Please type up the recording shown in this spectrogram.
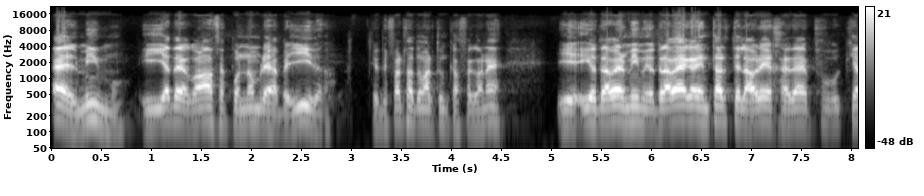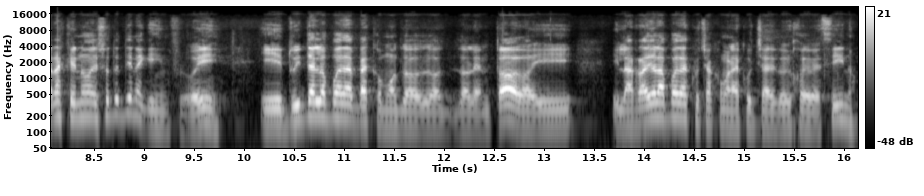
es el mismo. Y ya te lo conoces por nombre y apellido. Que te falta tomarte un café con él. Y, y otra vez mismo, y otra vez calentarte la oreja. Pues, quieras que no, eso te tiene que influir. Y Twitter lo puedes ver como lo, lo, lo. Y, y la radio la puedes escuchar como la escucha de tu hijo de vecino.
